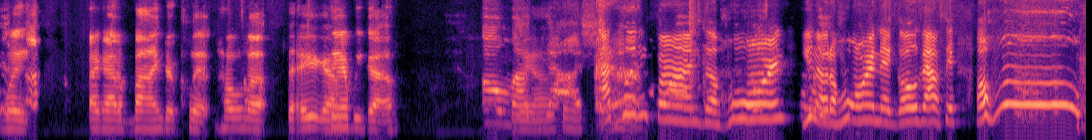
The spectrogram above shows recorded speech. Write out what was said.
Wait, I got a binder clip. Hold up. There you go. There we go. Oh my Yeah, gosh. I couldn't find the horn. You know the horn that goes out saying, "Oh, whoo!"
